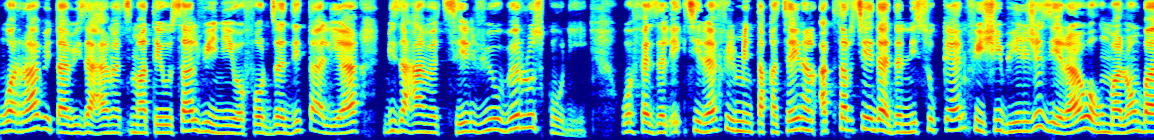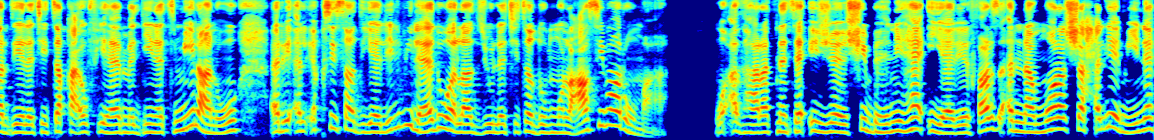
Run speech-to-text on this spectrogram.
والرابطة بزعامة ماتيو سالفيني وفورزا ديتاليا بزعامة سيلفيو بيرلوسكوني. وفاز الائتلاف في المنطقتين الأكثر تعدادا للسكان في شبه الجزيرة وهما لومبارديا التي تقع فيها مدينة ميلانو الرئة الاقتصادية للبلاد ولاتزيو التي تضم العاصمة روما. وأظهرت نتائج شبه نهائية للفرز أن مرشح اليمين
